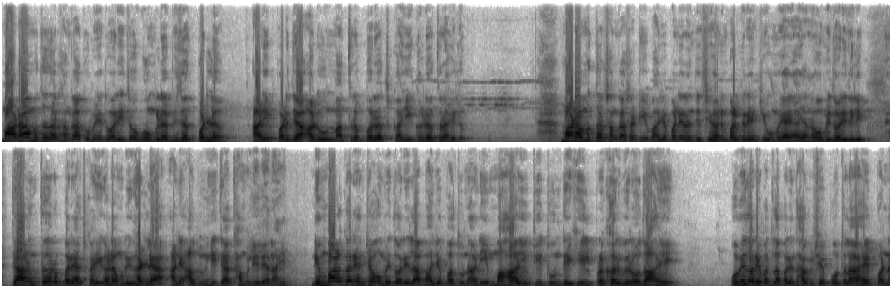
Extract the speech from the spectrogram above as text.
माढा मतदारसंघात उमेदवारीचं घोंगडं भिजत पडलं आणि पडद्या अडून मात्र बरंच काही घडत राहिलं. माढा मतदारसंघासाठी भाजपाने रणजितसिंह निंबाळकर यांची उमे यांना उमेदवारी दिली. त्यानंतर बऱ्याच काही घडामोडी घडल्या आणि अजूनही त्या थांबलेल्या नाहीत. निंबाळकर यांच्या उमेदवारीला भाजपातून आणि महायुतीतून देखील प्रखर विरोध आहे. उमेदवारी बदलापर्यंत हा विषय पोहोचला आहे पण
